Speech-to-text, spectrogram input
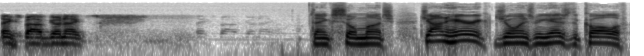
Thanks, Bob. Go Knights. Thanks so much. John Herrick joins me. He has the call of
